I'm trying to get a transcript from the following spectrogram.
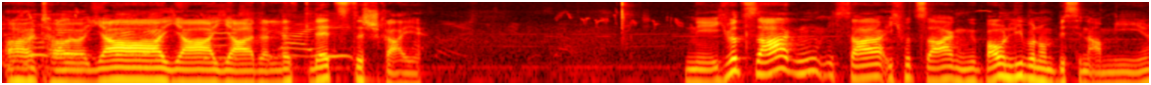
Alter, ja, ja, ja, der letzte Schrei. Nee, ich würde sagen, ich sah, ich würde sagen, wir bauen lieber noch ein bisschen Armee.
